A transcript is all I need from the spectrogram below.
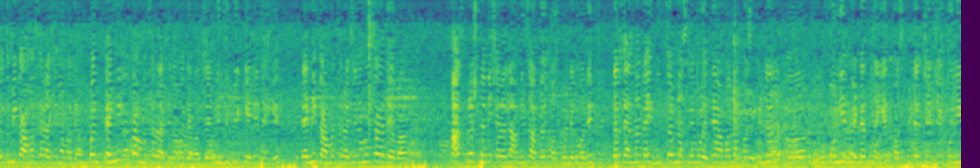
तर तुम्ही कामाचा राजीनामा द्या. पण त्यांनी का कामाचा राजीनामा द्यावा? ज्यांनी चुकी केली नाहीये त्यांनी कामाचा राजीनामा का द्यावा? हाच प्रश्न विचारायला आम्ही जातोय हॉस्पिटलमध्ये. तर त्यांना काही उत्तर नसल्यामुळे ते आम्हाला हॉस्पिटल कोणी भेटत नाहीत हॉस्पिटलचे जे कोणी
